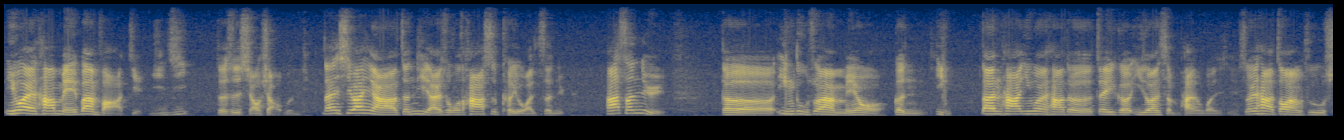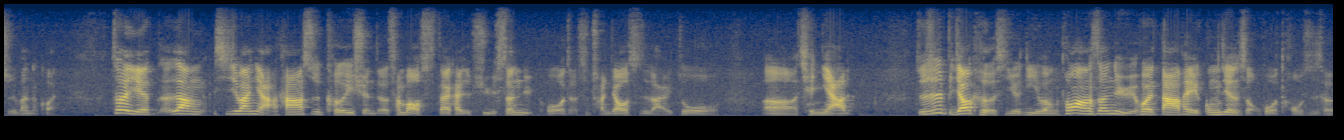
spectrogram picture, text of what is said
因为它没办法剪遗迹，这是小小问题。但西班牙整体来说，它是可以玩僧侣，它僧侣的硬度虽然没有更硬，但它因为它的这一个异端审判的关系，所以它的照相速度十分的快。这也让西班牙它是可以选择城堡时代开始去僧侣或者是传教士来做呃牵压的，只是比较可惜的地方，通常僧侣会搭配弓箭手或投石车，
